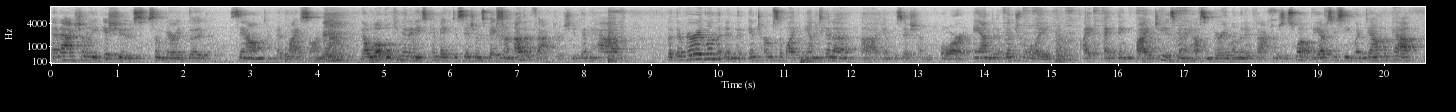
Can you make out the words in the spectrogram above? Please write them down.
And actually issues some very good, sound advice on that. Now, local communities can make decisions based on other factors. You can have, but they're very limited in, in terms of like antenna uh, imposition, or, and eventually, I, I think 5G is going to have some very limited factors as well. The FCC went down the path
